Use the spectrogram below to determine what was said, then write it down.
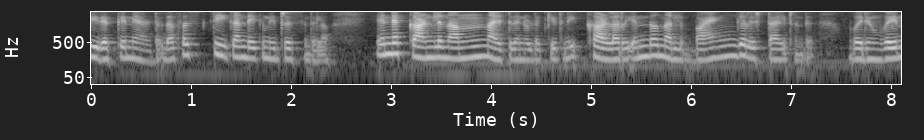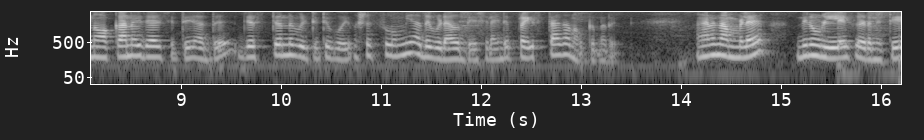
തിരക്ക് തന്നെയാണ് കേട്ടോ. അതാ ഫസ്റ്റ് ഈ കണ്ടേക്കുന്ന ഈ ഡ്രസ്സ് ഉണ്ടല്ലോ. എന്റെ കണ്ണിൽ നന്നായിട്ട് തന്നെ ഉടക്കിയിട്ടുണ്ട്. ഈ കളർ എന്തോ നല്ല ഭയങ്കര ഇഷ്ടമായിട്ടുണ്ട് വരും വൈ നോക്കാമെന്ന് വിചാരിച്ചിട്ട് അത് ജസ്റ്റ് ഒന്ന് വിട്ടിട്ട് പോയി. പക്ഷെ സുമി അത് വിടാൻ ഉദ്ദേശിച്ചില്ല. അതിന്റെ പ്രൈസ് ടാഗാണ് നോക്കുന്നത്. അങ്ങനെ നമ്മൾ ഇതിനുള്ളിലേക്ക് കിടന്നിട്ട്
